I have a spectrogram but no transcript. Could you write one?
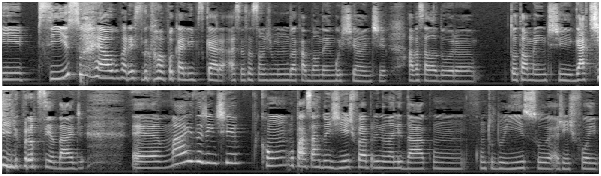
E se isso é algo parecido com o apocalipse, cara, a sensação de mundo acabando é angustiante, avassaladora, totalmente gatilho para ansiedade. É, mas a gente, com o passar dos dias, foi aprendendo a lidar com, com tudo isso. A gente foi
